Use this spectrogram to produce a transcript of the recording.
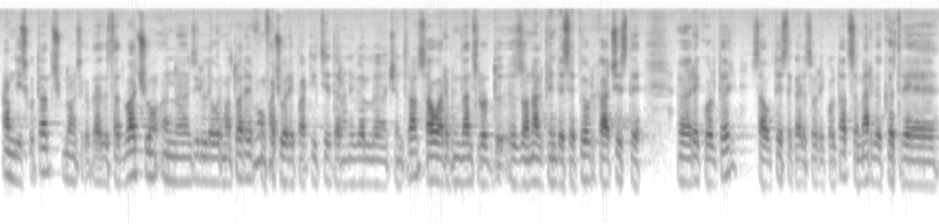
Am discutat și cu domnul secretar de stat Baciu. În zilele următoare vom face o repartiție de la nivel uh, central sau a reprezentanților zonali prin DSP-uri ca aceste uh, recoltări sau teste care s-au recoltat să meargă către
